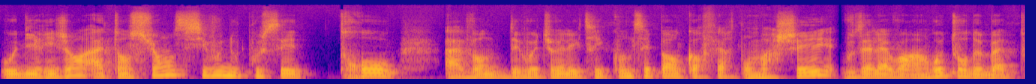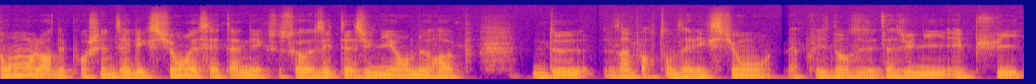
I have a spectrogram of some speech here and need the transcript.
aux dirigeants, attention, si vous nous poussez trop à vendre des voitures électriques qu'on ne sait pas encore faire pour marcher, vous allez avoir un retour de bâton lors des prochaines élections. Et cette année, que ce soit aux États-Unis, en Europe, deux importantes élections, la présidence des États-Unis et puis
